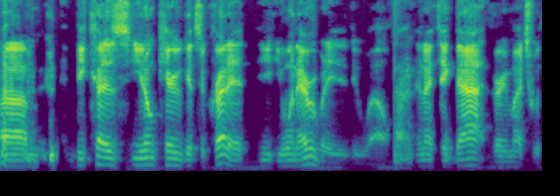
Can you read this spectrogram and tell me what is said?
um, because you don't care who gets the credit. You, you want everybody to do Right. And I think that very much with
